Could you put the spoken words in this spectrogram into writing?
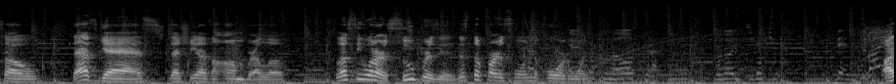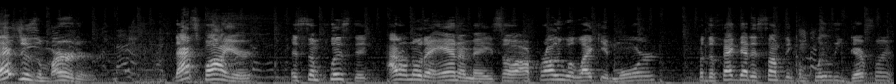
so that's gas that she has an umbrella. Let's see what her supers is. This is the first one, the fourth one. Oh, that's just murder. That's fire. It's simplistic. I don't know the anime, so I probably would like it more. But the fact that it's something completely different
